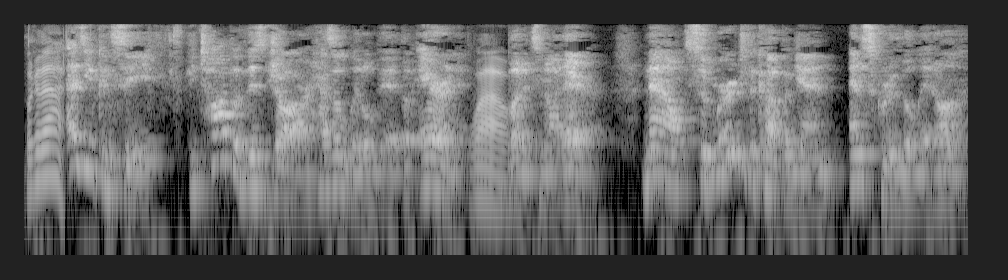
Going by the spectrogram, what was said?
Look at that. As you can see, the top of this jar has a little bit of air in it. Wow. But it's not air. Now, submerge the cup again and screw the lid on.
